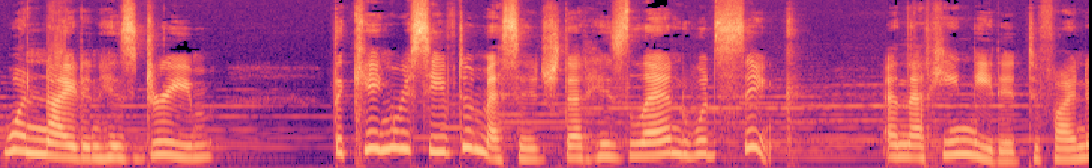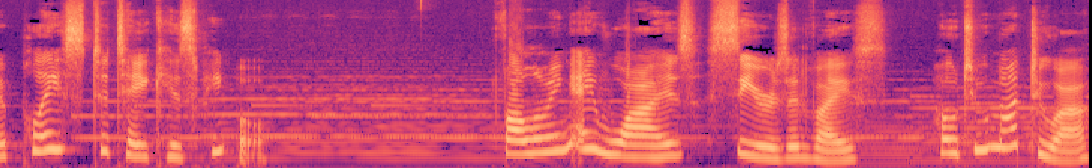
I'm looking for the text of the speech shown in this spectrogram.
One night in his dream, the king received a message that his land would sink and that he needed to find a place to take his people. Following a wise seer's advice, Hotu Matua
